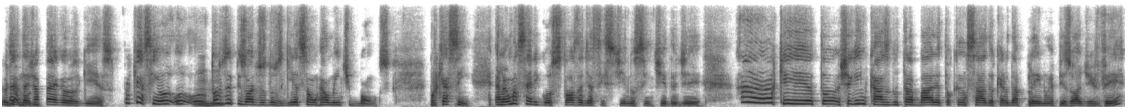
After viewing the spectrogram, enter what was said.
Eu já é, daí já pega os guias. Porque assim, o, o, uhum. todos os episódios dos guias são realmente bons. Porque assim, ela é uma série gostosa de assistir no sentido de. Ah, ok, eu tô. Cheguei em casa do trabalho, eu tô cansado, eu quero dar play num episódio e ver.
